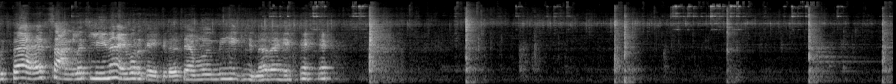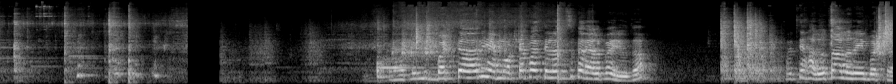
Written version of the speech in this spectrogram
उडता आहे चांगलं क्लीन आहे बरं का इकडं. त्यामुळे मी हे घेणार आहे. बटर ह्या मोठ्या पातेलाच करायला पाहिजे होतं. पण ते हलवता आलं नाही बटर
